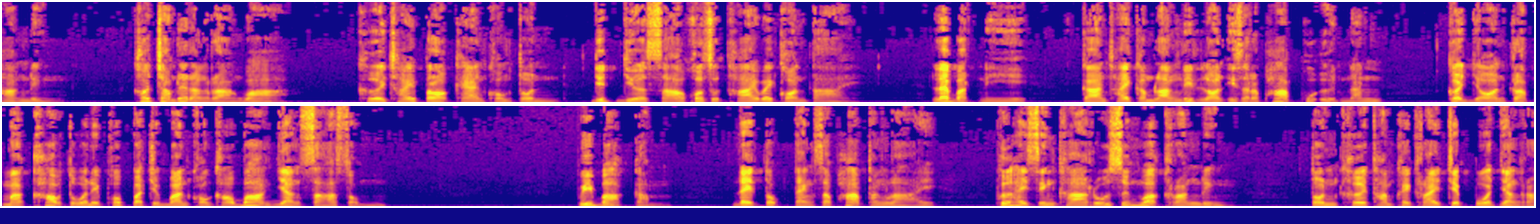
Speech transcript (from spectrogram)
ทางหนึ่ง เขาจำได้รางๆว่า เคยใช้ปลอกแขนของตน ยึดเหยื่อสาวคนสุดท้ายไว้ก่อนตาย และบัดนี้การใช้กำลังลิดรอนอิสรภาพผู้อื่นนั้น ก็ย้อนกลับมาเข้าตัวในภพปัจจุบันของเขาบ้างอย่างสาสม วิบากกรรมได้ตกแต่งสภาพทั้งหลาย เพื่อให้สิงคารู้ซึ้งว่าครั้งหนึ่ง ตนเคยทำใครๆเจ็บปวดอย่างไร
